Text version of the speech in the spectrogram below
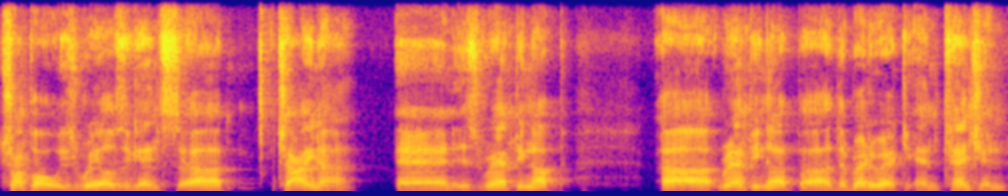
Trump always rails against uh, China and is ramping up, uh, ramping up uh, the rhetoric and tension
